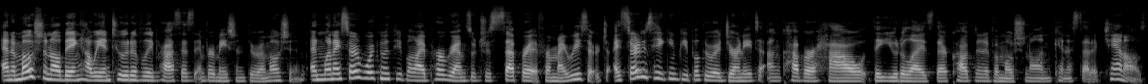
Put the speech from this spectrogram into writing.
and emotional being how we intuitively process information through emotion. And when I started working with people in my programs, which was separate from my research, I started taking people through a journey to uncover how they utilize their cognitive, emotional, and kinesthetic channels.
